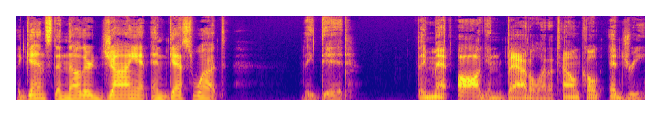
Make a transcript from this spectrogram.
against another giant. And guess what? They did. They met Og in battle at a town called Edrei.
